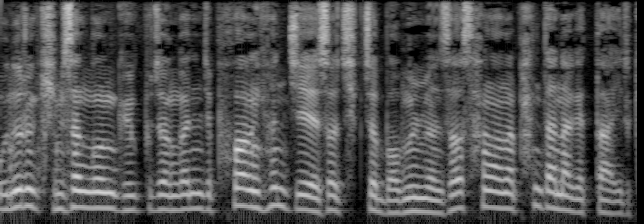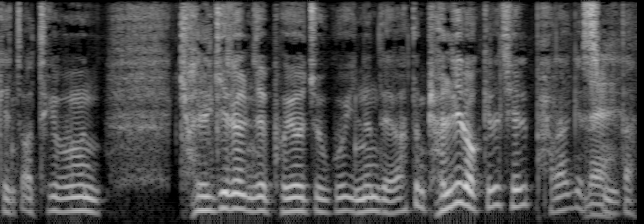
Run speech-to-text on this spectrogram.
오늘은 김상곤 교육부 장관이 이제 포항 현지에서 직접 머물면서 상황을 판단하겠다 이렇게 어떻게 보면 결기를 이제 보여주고 있는데요. 하여튼 별일 없기를 제일 바라겠습니다. 네.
